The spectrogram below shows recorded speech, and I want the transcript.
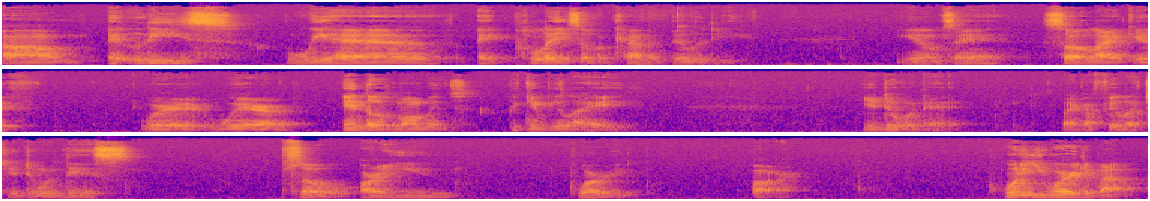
um, at least we have a place of accountability. You know what I'm saying? So like if we're we're in those moments, we can be like, hey, you're doing that. Like I feel like you're doing this. So are you worried? Or what are you worried about?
